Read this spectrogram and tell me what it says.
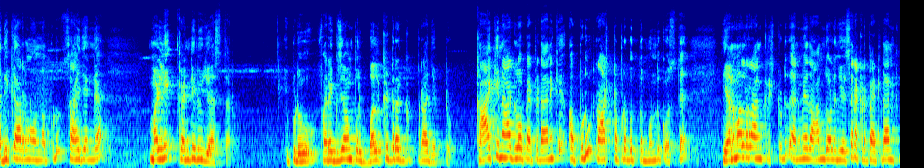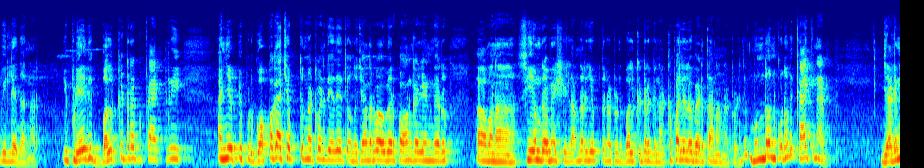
అధికారంలో ఉన్నప్పుడు సహజంగా మళ్ళీ కంటిన్యూ చేస్తారు. ఇప్పుడు for example bulk drug project కాకినాడలో పెట్టడానికి అప్పుడు రాష్ట్ర ప్రభుత్వం ముందుకు వస్తే యనమల రామకృష్ణుడు దాని మీద ఆందోళన చేశారు అక్కడ పెట్టడానికి వీల్లేదన్నారు. ఇప్పుడు ఏది బల్క్ డ్రగ్ ఫ్యాక్టరీ అని చెప్పి ఇప్పుడు గొప్పగా చెప్తున్నటువంటిది ఏదైతే ఉందో చంద్రబాబు గారు పవన్ కళ్యాణ్ గారు మన సీఎం రమేష్ వీళ్ళందరూ చెప్తున్నటువంటి బల్క్ డ్రగ్ నక్కపల్లిలో పెడతానన్నటువంటిది ముందు అనుకున్నది కాకినాడ. జగన్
